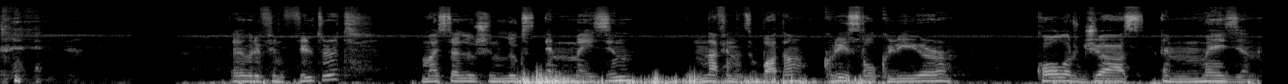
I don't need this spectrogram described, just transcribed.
Everything filtered. My solution looks amazing. Nothing at the bottom, crystal clear. Color just amazing.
